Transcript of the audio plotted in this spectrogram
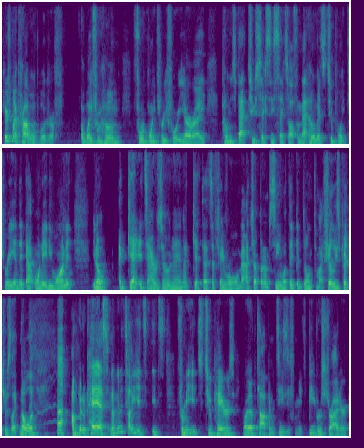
here's my problem with Woodruff away from home, 4.34 ERA. Opponents bat 266 off them. At home, it's 2.3 and they bat 181. It, you know, I get it's Arizona and I get that's a favorable matchup, but I'm seeing what they've been doing to my Phillies pitchers like Nola. I'm going to pass, and I'm going to tell you, it's it's for me, it's two pairs right up top, and it's easy for me. It's Bieber Strider.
